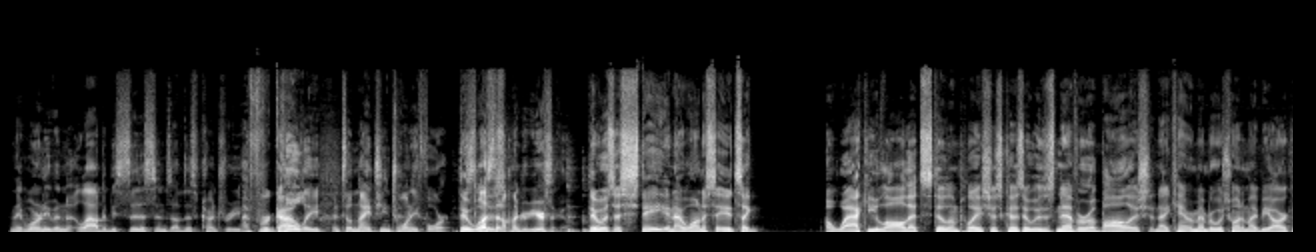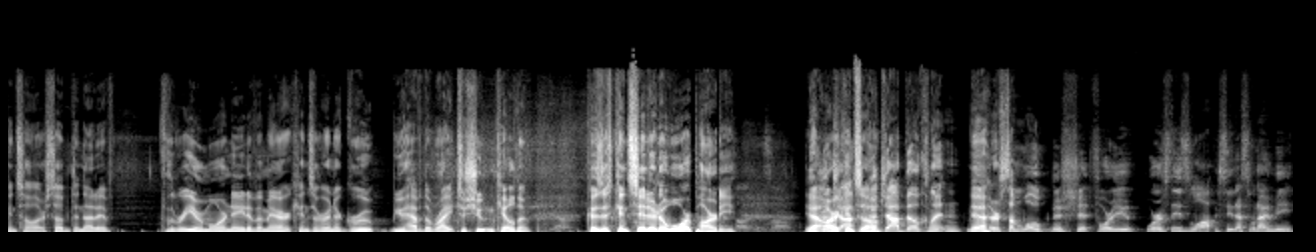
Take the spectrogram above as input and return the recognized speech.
and they weren't even allowed to be citizens of this country I forgot fully until 1924. There It's less was- than hundred years ago. there was a state, and I want to say it's like a wacky law that's still in place just because it was never abolished, and I can't remember which one. It might be Arkansas or something. That if three or more Native Americans are in a group, you have the right to shoot and kill them because it's considered a war party. Yeah, Good job- Arkansas. good job, Bill Clinton. Yeah. There's some wokeness shit for you. Where's these laws? See, that's what I mean.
